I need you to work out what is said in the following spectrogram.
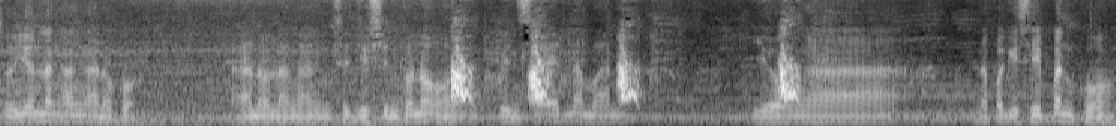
So yun lang ang ano ko ano lang ang suggestion ko noon at coincide naman yung uh, napag-isipan ko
